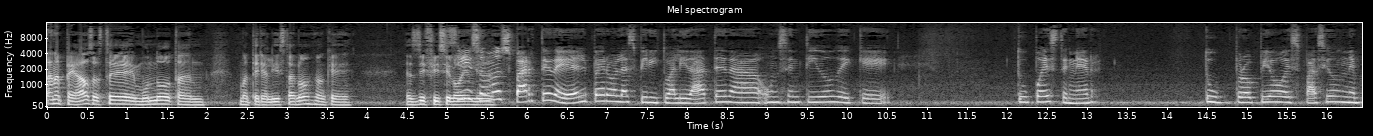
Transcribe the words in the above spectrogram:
tan apegados a este mundo tan materialista, ¿no? Aunque es difícil hoy en día. Sí, somos parte de él, pero la espiritualidad te da un sentido de que tú puedes tener tu propio espacio donde,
